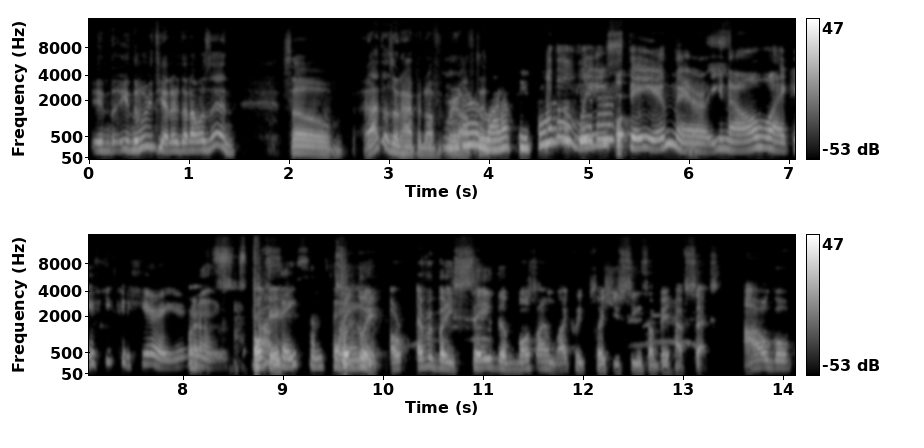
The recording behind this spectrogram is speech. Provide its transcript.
in the in the movie theater that I was in. So that doesn't happen off very Were there a lot of people? How in the the ladies stay in there? You know, like if you could hear it, you're gonna okay, say something quickly, uh, everybody say the most unlikely place you've seen somebody have sex. I'll go.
